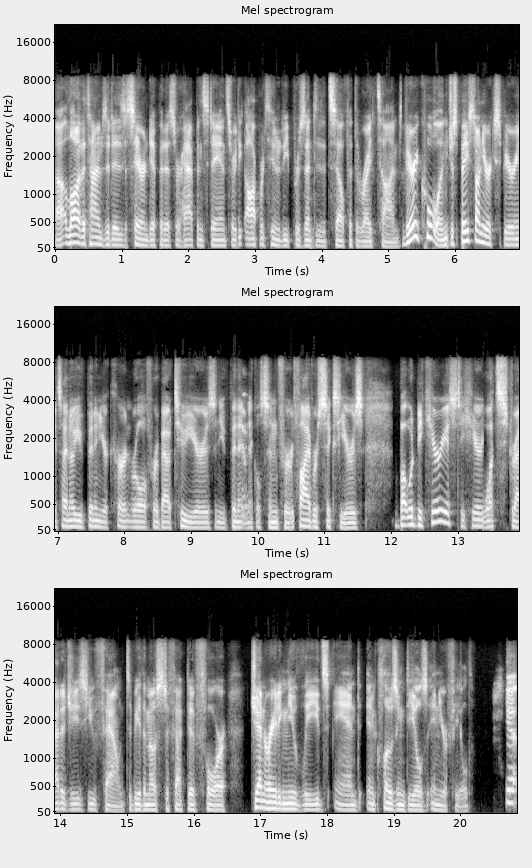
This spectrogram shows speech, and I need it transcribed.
uh, a lot of the times it is serendipitous or happenstance or the opportunity presented itself at the right time. Very cool. And just based on your experience, I know you've been in your current role for about two years and you've been yep. at Nicholson for five or six years, but would be curious to hear what strategies you found to be the most effective for generating new leads and in closing deals in your field. Yeah,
